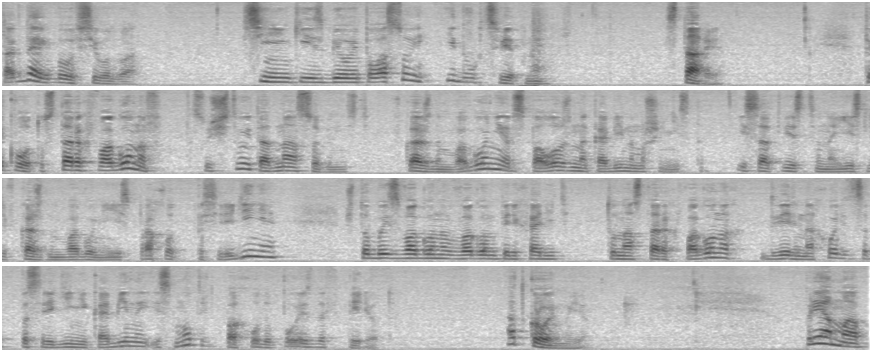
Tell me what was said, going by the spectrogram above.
Тогда их было всего два. Синенькие с белой полосой и двухцветные. Старые. Так вот, у старых вагонов существует одна особенность. В каждом вагоне расположена кабина машиниста. И, соответственно, если в каждом вагоне есть проход посередине, чтобы из вагона в вагон переходить, то на старых вагонах дверь находится посередине кабины и смотрит по ходу поезда вперед. Откроем ее. Прямо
